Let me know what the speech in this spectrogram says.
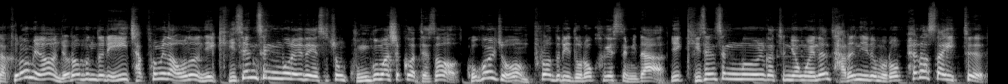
자, 그러면 여러분들이 이 작품에 나오는 이 기생생물에 대해서 좀 궁금하실 것 같아서 그걸 좀 풀어드리도록 하겠습니다. 이 기생생물 같은 경우에는 다른 이름으로 페러사이트,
